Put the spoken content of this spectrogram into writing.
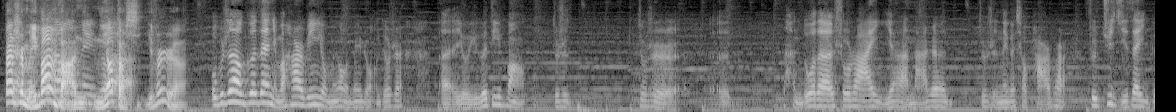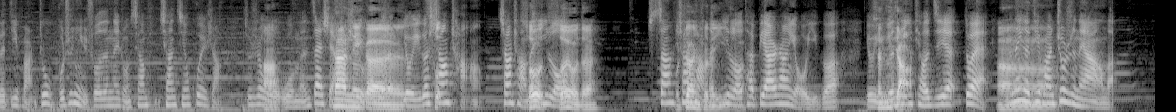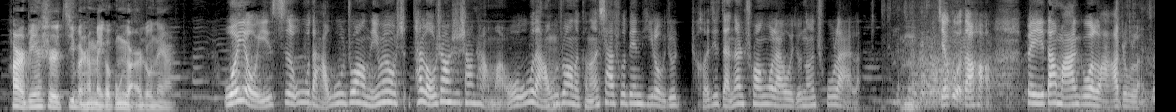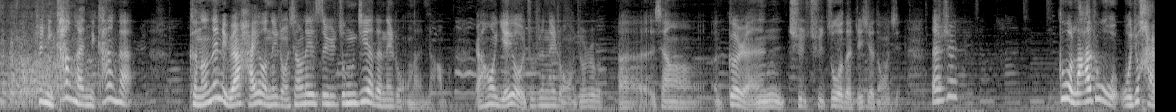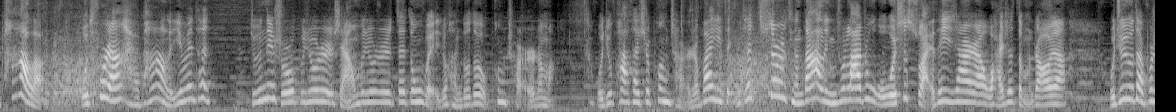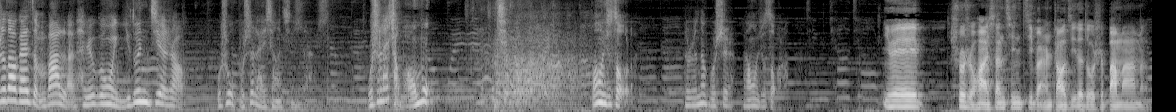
但是没办法，你你要找媳妇儿啊。我不知道哥在你们哈尔滨有没有那种，就是，呃，有一个地方，就是，就是，呃，很多的叔叔阿姨啊，拿着就是那个小牌牌，就聚集在一个地方，就不是你说的那种相相亲会上，就是我、啊我们在沈那阳市有一那个有一个商场，商场的一楼，所有的商商场的一楼，它边儿上有一个有一个那一条街，对，啊那个地方就是那样的。哈尔滨是基本上每个公园都那样。我有一次误打误撞的，因为我是他楼上是商场嘛，我误打嗯误撞的可能下错电梯了，我就合计在那儿穿过来我就能出来了。嗯结果倒好，被一大妈给我拉住了，说你看看你看看，可能那里边还有那种像类似于中介的那种的，你知道吗？然后也有就是那种就是呃像个人去去做的这些东西，但是给我拉住我我就害怕了，我突然害怕了，因为他就是那时候不就是沈阳不就是在东北就很多都有碰瓷儿的嘛，我就怕他是碰瓷儿的，万一他他岁数挺大了，你说拉住我，我是甩他一下啊，我还是怎么着呀？我就有点不知道该怎么办了。他就跟我一顿介绍，我说我不是来相亲的，我是来找保姆。完我就走了。他说那不是，完我就走了。因为说实话，相亲基本上着急的都是爸妈们，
